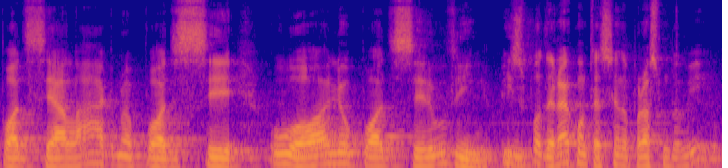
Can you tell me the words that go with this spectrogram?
pode ser a lágrima, pode ser o óleo, pode ser o vinho. Isso poderá acontecer no próximo domingo?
